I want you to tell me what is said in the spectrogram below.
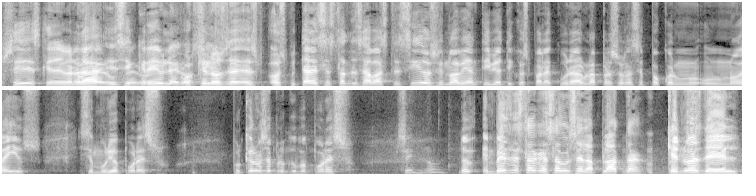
sí, es que de verdad pero- es pero- increíble pero porque sí. los de- es- hospitales están desabastecidos y no había antibióticos para curar a una persona hace poco en uno, uno de ellos y se murió por eso. ¿Por qué no se preocupa por eso? Sí. No, En vez de estar gastándose la plata, que no es de él,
